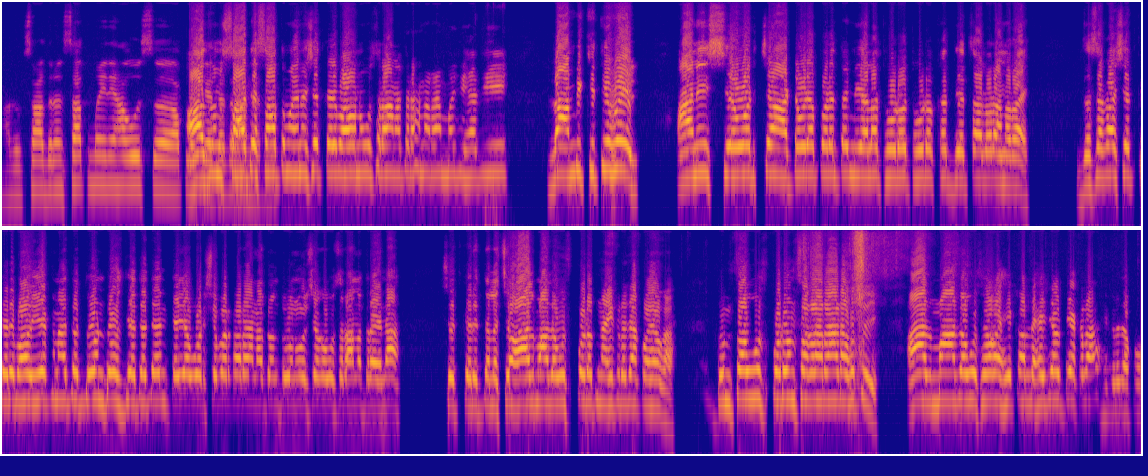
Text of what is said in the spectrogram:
अजून साधारण सात महिने हा ऊस अजून सहा ते सात महिने शेतकरी भावांना ऊस राहणार राहणार आहे. म्हणजे ह्याची लांबी किती होईल? आणि शेवटच्या आठवड्यापर्यंत मी याला थोडं थोडं खत देत चालू राहणार आहे. जसं का शेतकरी भाव एक नाही तर दोन डोस देतात आणि त्याच्या वर्षभर का राहणार दोन दोन वर्ष का ऊस राहणार आहे ना? शेतकरी त्याला आज माझा ऊस पडत नाही इकडे दाखवा हे बघा तुमचा ऊस पडून सगळा राडा होतोय. आज माझा ऊस बघा हे काढला ह्याच्यावर टेकला इकडे दाखव.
